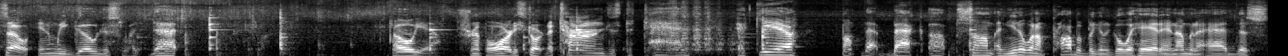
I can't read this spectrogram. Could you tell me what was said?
So in we go just like that. Oh yeah, shrimp are already starting to turn just a tad. Heck yeah. Bump that back up some. And you know what? I'm probably going to go ahead and I'm going to add this,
